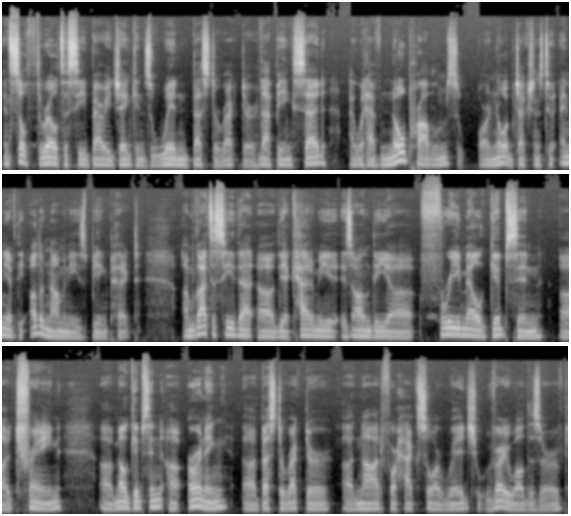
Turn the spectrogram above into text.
and so thrilled to see Barry Jenkins win Best Director. That being said, I would have no problems or no objections to any of the other nominees being picked. I'm glad to see that uh, the Academy is on the uh, free Mel Gibson uh, train. Uh, Mel Gibson uh, earning uh, Best Director nod for Hacksaw Ridge, very well deserved.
